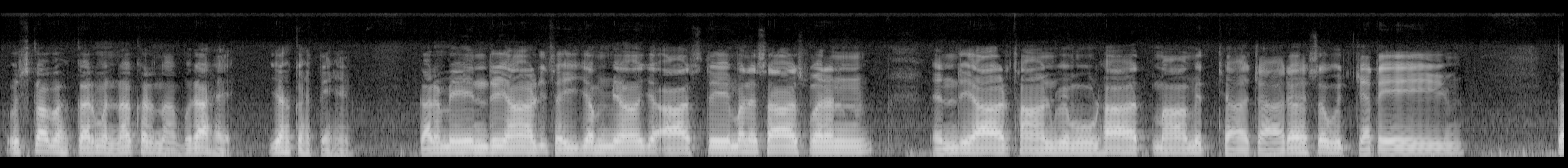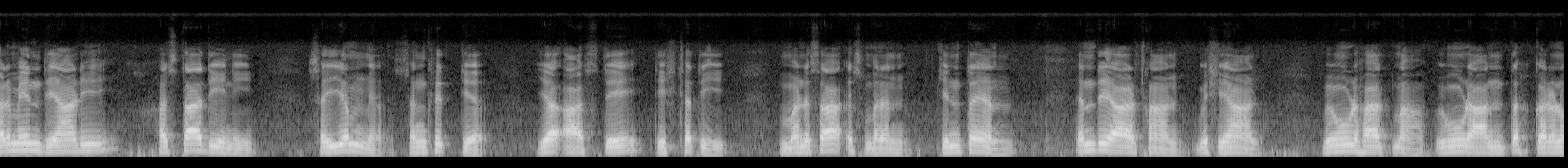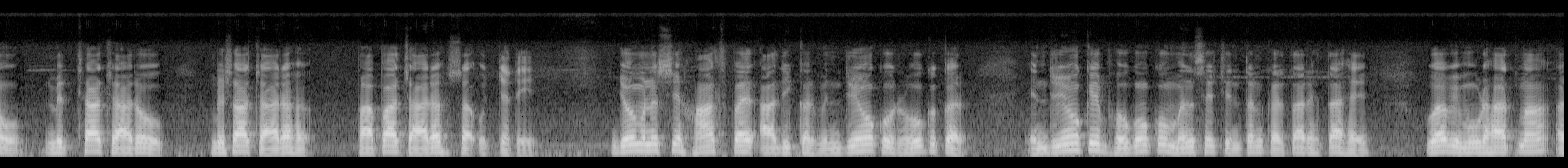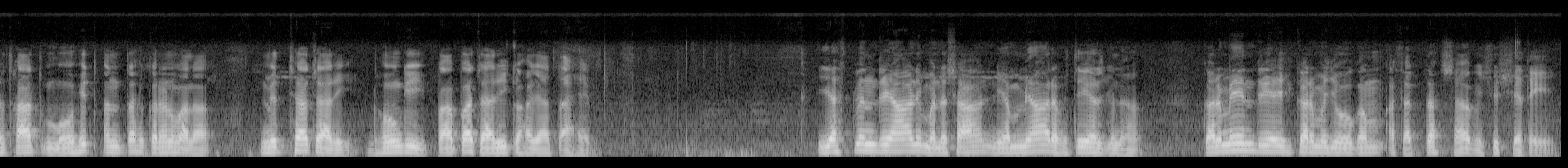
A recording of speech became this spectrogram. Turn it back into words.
उसका वह कर्म न करना बुरा है, यह कहते हैं। कर्मेन्द्रिया संयम्य य आस्ते मनसा स्मरण इंद्रियार्थान विमूढ़ात्मा मिथ्याचार स उच्यते। कर्मेन्द्रियाणि हस्तादीनि संयम्य संहृत्य य आस्ते तिष्ठति मनसा स्मरन चिंतन इंद्रियार्थान विषयान, विमूढ़ात्मा विमूढ़ातकरणों मिथ्याचारो मृषाचार पापाचार स उच्यते। जो मनुष्य हाथ, पैर आदि कर्मेंद्रियों को रोक कर इंद्रियों के भोगों को मन से चिंतन करता रहता है, वह विमूढ़ात्मा अर्थात मोहित अंतकरण वाला मिथ्याचारी, ढोंगी, पापाचारी कहा जाता है। यस्वेन्द्रियाणि मनसा नियम्यारभते अर्जुन कर्मेन्द्रिय कर्मयोगम असक्त स विशिष्यते।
